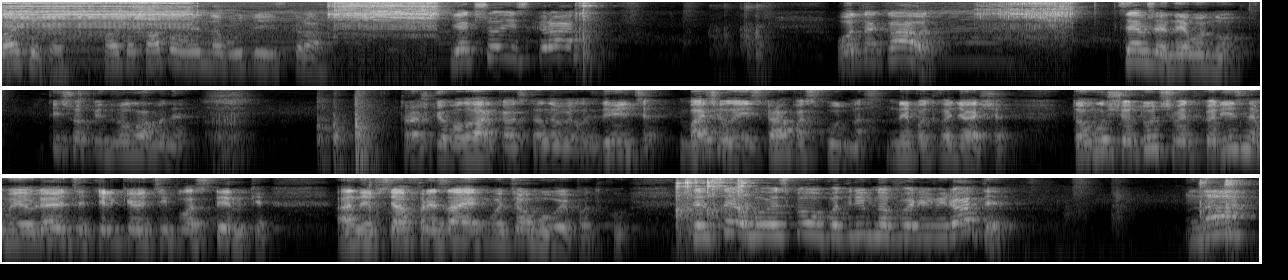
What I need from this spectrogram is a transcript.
Бачите, отака повинна бути іскра. Якщо іскра отака от, це вже не воно. Ти що підвела мене? Трошки болгарка остановилась. Дивіться, бачили, іскра паскудна, неподходяща. Тому що тут швидкорізним виявляються тільки оці пластинки, а не вся фреза, як в цьому випадку. Це все обов'язково потрібно перевіряти на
